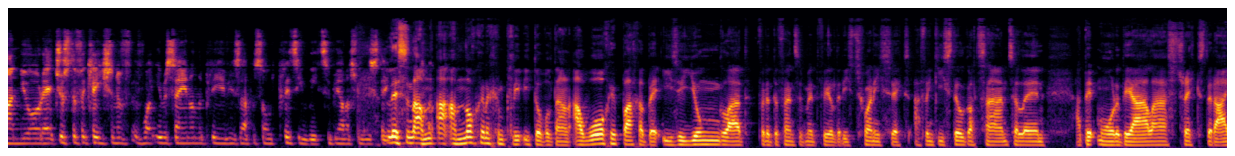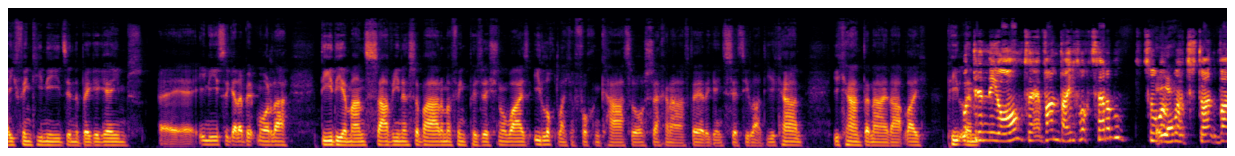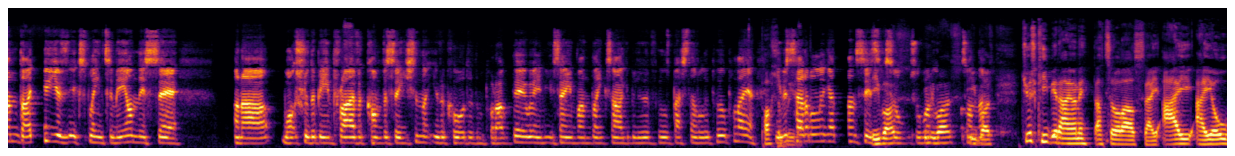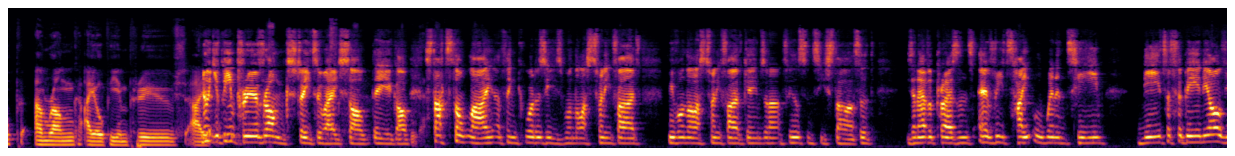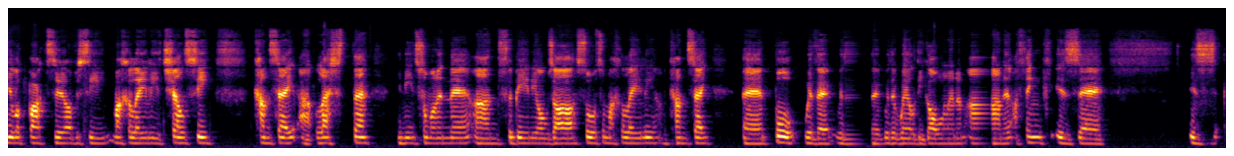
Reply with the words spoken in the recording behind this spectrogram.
and your uh, justification of, of what you were saying on the previous episode, pretty weak to be honest with you, Steve. Listen, I'm I'm not going to completely double down. I'll walk it back a bit. He's a young lad for a defensive midfielder. He's 26. I think he's still got time to learn a bit more of the Alas tricks that I think he needs in the bigger games. Uh, he needs to get a bit more of that Didier man savviness about him. I think positional wise, he looked like a fucking Carter second half there against City, lad. You can't you can't deny that. Like Pete But Lim. didn't they all? Uh, Van Dijk looked terrible. So what, Yeah. what's that- Van Dijk, You've explained to me on this uh, on our what should have been private conversation that you recorded and put out there when you're saying Van Dijk's arguably Liverpool's best ever Liverpool player. Possibly. He was terrible against Man City. He was. So, so he was. He that? was. Just keep your eye on it. That's all I'll say. I, I hope I'm wrong. I hope he improves. I, No, you've been proved wrong straight away. So there you go. Stats don't lie. I think what is he? He's won the last twenty five. We've won the last twenty five games at Anfield since he started. He's an ever present. Every title winning team needs a Fabinho. If you look back to obviously Makelele at Chelsea, Kante at Leicester, you need someone in there, and Fabinho's are sort of Makelele and Kante. Uh, but with a with a, with a worldy goal in him, and I think is uh, is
